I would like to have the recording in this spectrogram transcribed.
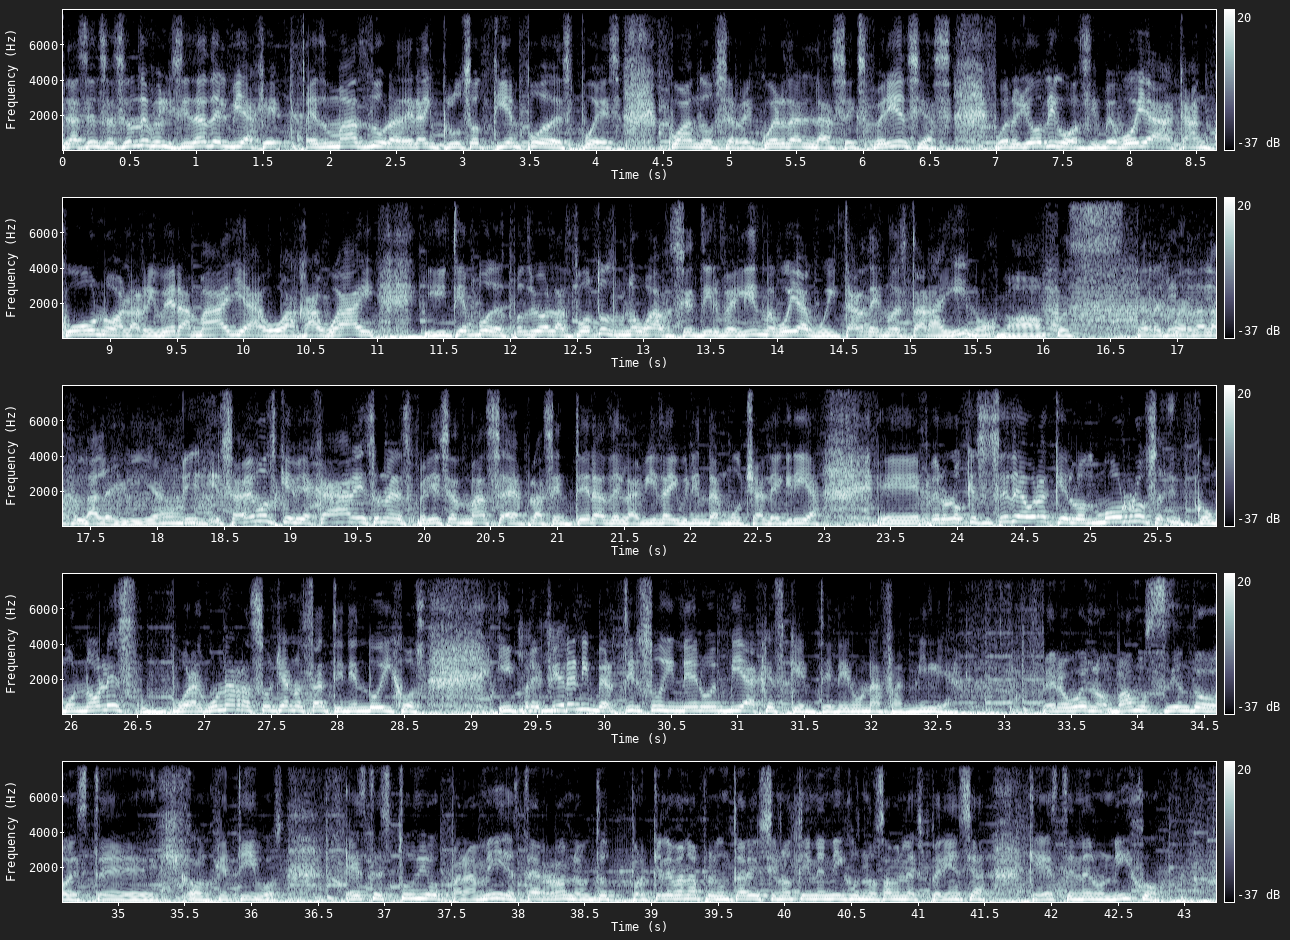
La sensación de felicidad del viaje es más duradera incluso tiempo después cuando se recuerdan las experiencias. Bueno, yo digo, si me voy a Cancún o a la Ribera Maya o a Hawái y tiempo después veo las fotos, no voy a sentir feliz, me voy a agüitar de no estar ahí, ¿no? No, pues te recuerda la, la alegría. Y- sabemos que viajar es una de las experiencias más eh, placenteras de la vida y brinda mucha alegría. Eh, pero lo que sucede ahora que los morros, como no les, por alguna razón ya no están teniendo hijos y prefieren invertir su dinero en viajes que en tener una familia. Pero bueno, vamos siendo este objetivos. Este estudio para mí está erróneo. Entonces, ¿por qué le van a preguntar y si no tienen hijos no saben la experiencia que es tener un hijo?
